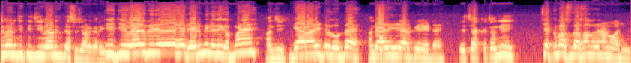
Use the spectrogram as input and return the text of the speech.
ਜੀਵਨ ਜੀ ਤੀਜੀ ਵੈੜ ਦੀ ਦੱਸੋ ਜਾਣਕਾਰੀ। ਤੀਜੀ ਵੇਲ ਵੀਰੇ ਇਹ ਡੇਢ ਮਹੀਨੇ ਦੀ ਗੱਭਣ ਹੈ। ਹਾਂਜੀ। 11 ਲੀਟਰ ਦੁੱਧ ਹੈ ਹਾਂਜੀ। 42000 ਰੁਪਏ ਰੇਟ ਹੈ। ਇਹ ਚੈੱਕ ਚਾਹੁੰਦੀ? ਚੈੱਕ ਬਸ ਦਸਾਂਗੇ ਦਿਨਾਂ ਨੂੰ ਆਜੂ।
